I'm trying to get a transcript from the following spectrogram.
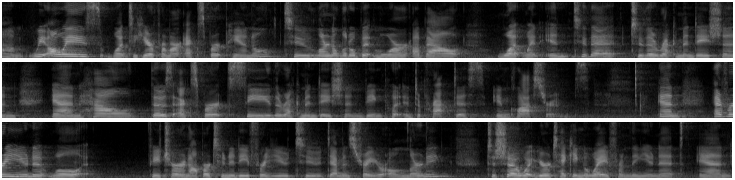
Um, we always want to hear from our expert panel to learn a little bit more about what went into the, to the recommendation and how those experts see the recommendation being put into practice in classrooms. And every unit will feature an opportunity for you to demonstrate your own learning, to show what you're taking away from the unit, and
